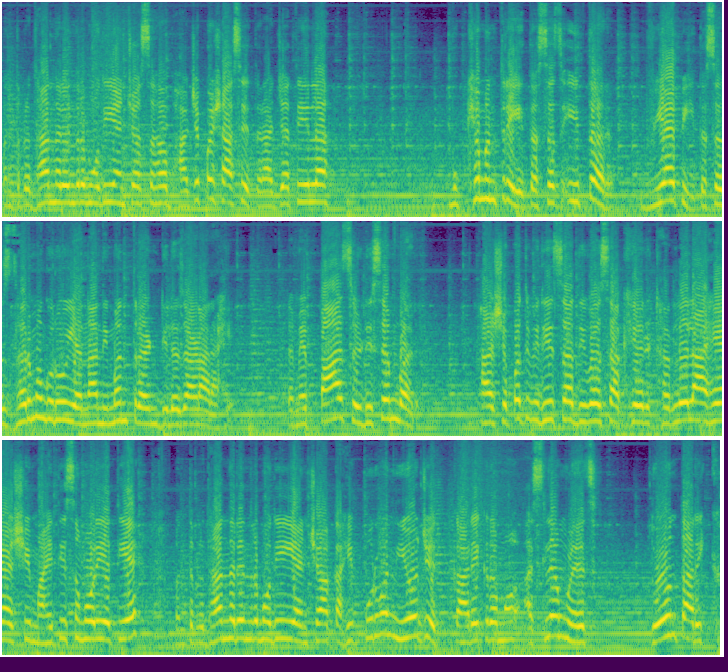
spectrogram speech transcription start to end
पंतप्रधान नरेंद्र मोदी यांच्यासह भाजप शासित राज्यातील मुख्यमंत्री तसंच इतर व्ही आय पी तसंच धर्मगुरू यांना निमंत्रण दिलं जाणार आहे. त्यामुळे पाच डिसेंबर हा शपथविधीचा दिवस अखेर ठरलेला आहे अशी माहिती समोर येते पंतप्रधान नरेंद्र मोदी यांच्या काही पूर्वनियोजित कार्यक्रम असल्यामुळेच दोन तारीख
